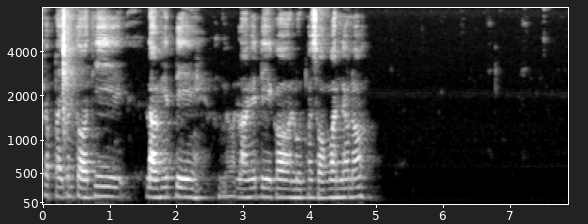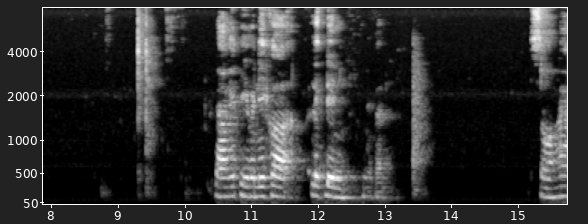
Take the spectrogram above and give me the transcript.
ก็ไปกันต่อที่ลาวเฮดดีลาวเฮดดีก็หลุดมาสองวันแล้วเนาะดาวเอพีวันนี้ก็เลขเด่นนะครับสองห้า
